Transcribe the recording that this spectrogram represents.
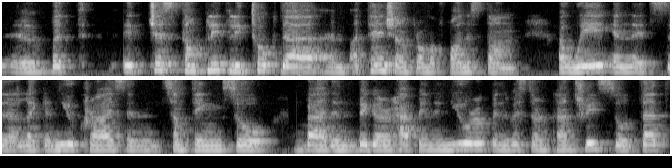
uh, but it just completely took the um, attention from Afghanistan away, and it's uh, like a new crisis and something so bad and bigger happen in Europe and Western countries. So that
